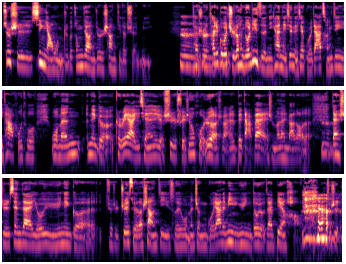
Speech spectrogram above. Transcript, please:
就是信仰我们这个宗教，你就是上帝的选民。嗯。他说，他就给我举了很多例子，你看哪些哪些国家曾经一塌糊涂，我们那个 Korea 以前也是水深火热，是吧？被打败什么乱七八糟的。嗯。但是现在由于那个就是追随了上帝，所以我们整个国家的命运都有在变好，就是。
